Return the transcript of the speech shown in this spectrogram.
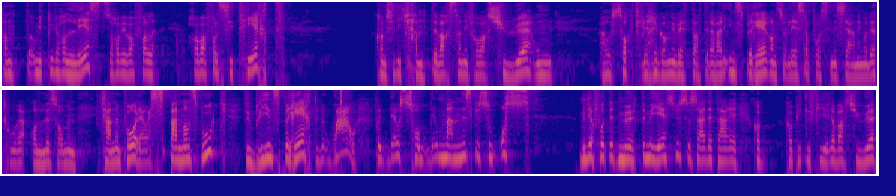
hentet, Om ikke vi har lest, så har vi i hvert fall, i hvert fall sitert kanskje de kjente versene fra vers 20 om jeg har sagt flere ganger vet at det er veldig inspirerende å lese Apostlenes gjerning. og Det tror jeg alle sammen kjenner på. Det er jo en spennende bok. Du blir inspirert. Du blir, wow! For det er, jo som, det er jo mennesker som oss. Men de har fått et møte med Jesus, og så er dette her i kapittel 4, vers 20.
